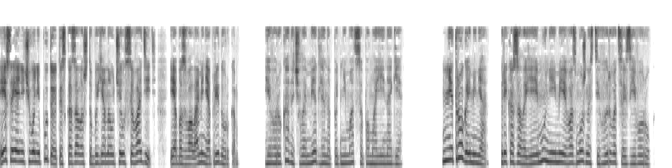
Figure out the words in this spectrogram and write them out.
Если я ничего не путаю, ты сказала, чтобы я научился водить, и обозвала меня придурком. Его рука начала медленно подниматься по моей ноге. «Не трогай меня!» — приказала я ему, не имея возможности вырваться из его рук.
